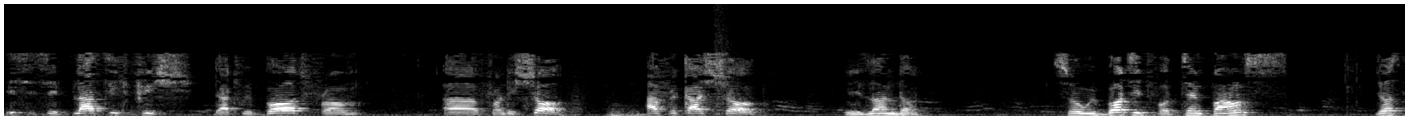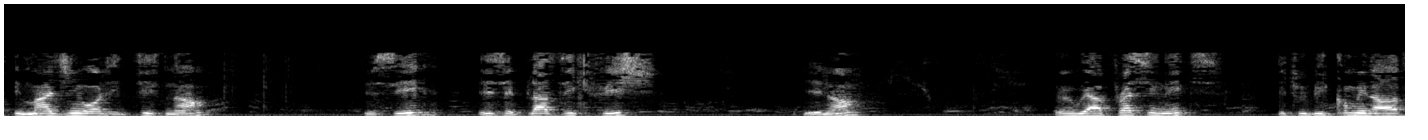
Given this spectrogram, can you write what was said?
this is a plastic fish that we bought from uh, from the shop, Africa shop in London. So we bought it for ten pounds. Just imagine what it is now. You see, this is a plastic fish. You know, when we are pressing it, it will be coming out.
